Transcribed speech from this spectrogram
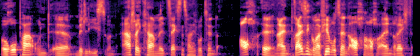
Europa und äh, Middle East und Afrika mit 26 Prozent auch, äh, nein, 13,4 Prozent auch noch einen recht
